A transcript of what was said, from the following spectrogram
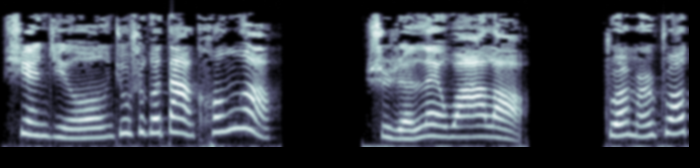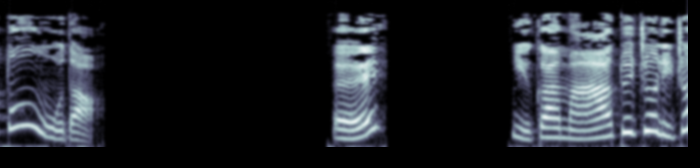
陷阱就是个大坑啊，是人类挖了，专门抓动物的。”哎，你干嘛对这里这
